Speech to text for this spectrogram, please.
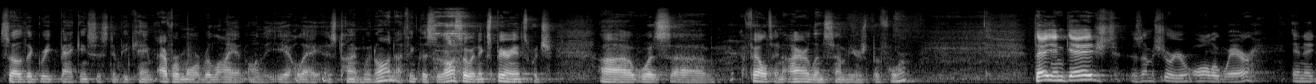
so the Greek banking system became ever more reliant on the ELA as time went on. I think this is also an experience which uh, was uh, felt in Ireland some years before. They engaged, as I'm sure you're all aware, in a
